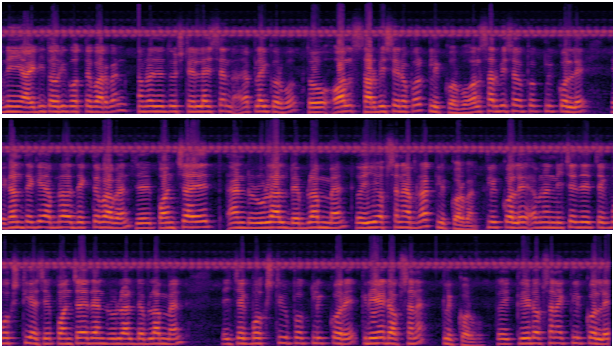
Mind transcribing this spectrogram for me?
আপনি আইডি তৈরি করতে পারবেন। আমরা যেহেতু স্টেট লাইসেন্স অ্যাপ্লাই করব, তো অল সার্ভিসের ওপর ক্লিক করব। অল সার্ভিসের ওপর ক্লিক করলে এখান থেকে আপনারা দেখতে পাবেন যে পঞ্চায়েত অ্যান্ড রুরাল ডেভেলপমেন্ট তো এই অপশানে আপনারা ক্লিক করবেন। ক্লিক করলে আপনার নিচে যে চেকবক্সটি আছে, পঞ্চায়েত অ্যান্ড রুরাল ডেভেলপমেন্ট এই চেকবক্সটির উপর ক্লিক করে ক্রিয়েট অপশানে ক্লিক করব। তো এই ক্রিয়েট অপশানে ক্লিক করলে,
